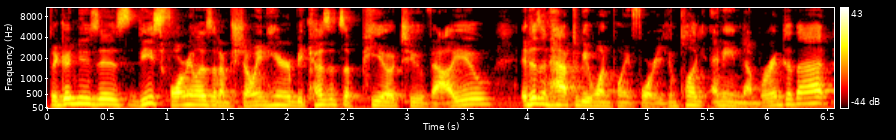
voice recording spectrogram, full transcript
The good news is these formulas that I'm showing here, because it's a PO2 value, it doesn't have to be 1.4. You can plug any number into that.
